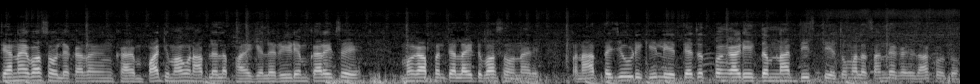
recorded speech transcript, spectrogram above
त्या नाही बसवल्या कारण काय पाठीमागून आपल्याला फाळक्याला रिडेम करायचं आहे मग आपण त्या लाइट बसवणार आहे. पण आत्ता जेवढी केली आहे त्याच्यात पण गाडी एकदम नाद दिसते तुम्हाला संध्याकाळी दाखवतो.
